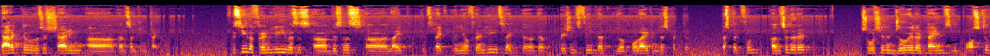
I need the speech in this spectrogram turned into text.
Directive versus sharing uh, consulting type. You see the friendly versus uh, business uh, like, it's like when you're friendly, it's like the, the patients feel that you're polite and respectful, respectful, considerate, social and jovial at times with positive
